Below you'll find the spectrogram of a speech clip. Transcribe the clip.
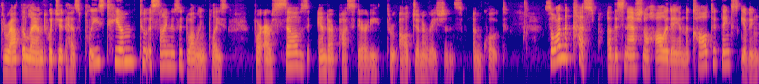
throughout the land which it has pleased him to assign as a dwelling place for ourselves and our posterity through all generations. Unquote. So, on the cusp of this national holiday and the call to thanksgiving,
